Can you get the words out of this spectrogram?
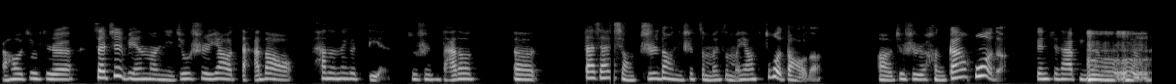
然后就是在这边呢，你就是要达到他的那个点，就是达到呃，大家想知道你是怎么怎么样做到的，啊，就是很干货的，跟其他平台不一样，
